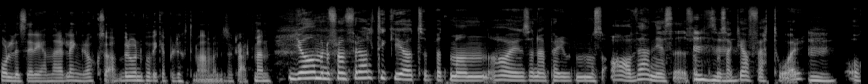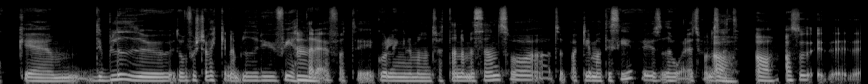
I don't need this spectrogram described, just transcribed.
håller sig renare längre också. Beroende på vilka produkter man använder såklart. Men, Ja, men framförallt tycker jag typ att man har en sån här period man måste avvänja sig. För att, som Mhm. sagt, jag har fett hår mm, och ehm, det blir ju, de första veckorna blir det ju fetare för att det går längre mellan tvättarna. Men sen så typ akklimatiserar ju sig håret på något ja, sätt. ja, alltså, eh,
